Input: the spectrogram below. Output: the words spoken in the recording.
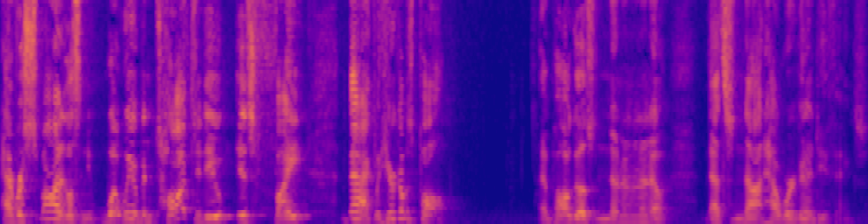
have responded. Listen, what we have been taught to do is fight back. But here comes Paul. And Paul goes, no, no, no, no. That's not how we're going to do things.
